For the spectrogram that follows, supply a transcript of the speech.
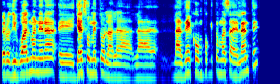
pero de igual manera, ya en su momento la, la, la dejo un poquito más adelante,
